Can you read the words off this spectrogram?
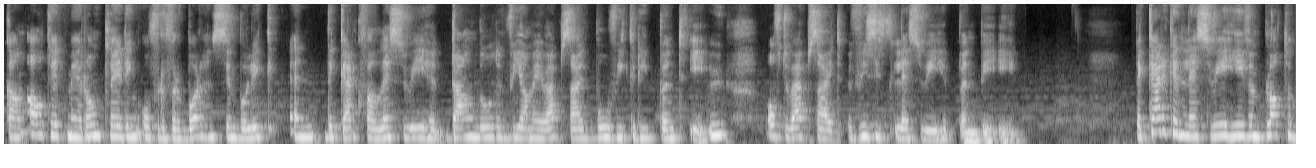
kan altijd mijn rondleiding over verborgen symboliek in de kerk van Leswegen downloaden via mijn website bovikri.eu of de website visitleswegen.be. De kerk in Leswegen heeft een platte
